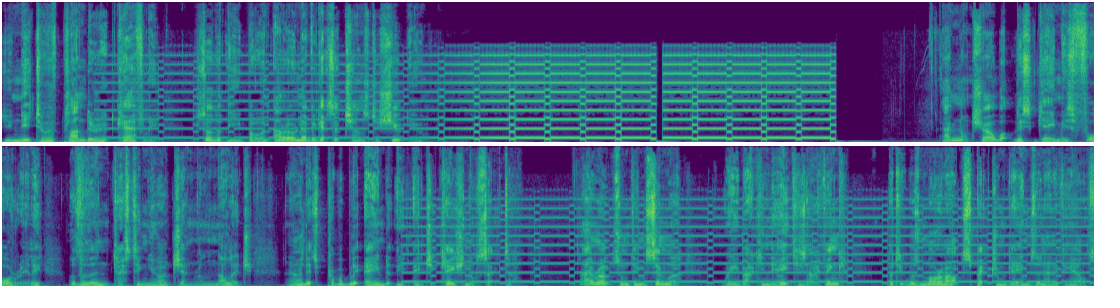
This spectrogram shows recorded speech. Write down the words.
you need to have planned a route carefully, so that the bow and arrow never gets a chance to shoot you. I'm not sure what this game is for really, other than testing your general knowledge, and it's probably aimed at the educational sector. I wrote something similar, way back in the 80s I think, but it was more about Spectrum games than anything else.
